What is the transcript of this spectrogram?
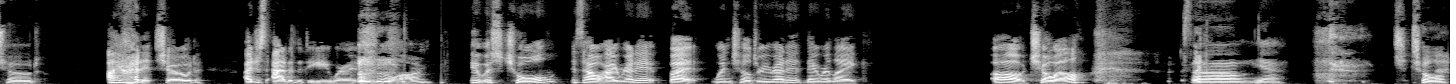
Chode. I read it chode. I just added the D where it didn't belong. It was chol is how I read it, but when Childry read it, they were like, "Oh, Choel." Like, Oh yeah. Chol.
